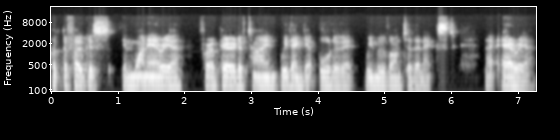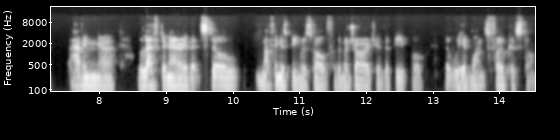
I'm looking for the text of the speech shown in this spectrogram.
put the focus in one area for a period of time. We then get bored of it. We move on to the next uh, area, having uh, left an area that still nothing has been resolved for the majority of the people that we had once focused on.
